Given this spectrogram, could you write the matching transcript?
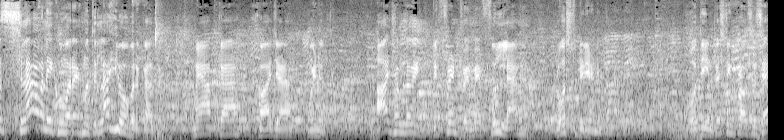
असलकम वरहमतुल्लाहि वबरक मैं आपका ख्वाजा मोइनुद्दीन। आज हम लोग एक डिफरेंट वे में फुल लैम रोस्ट बिरयानी बना रहे हैं। बहुत ही इंटरेस्टिंग प्रोसेस है।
